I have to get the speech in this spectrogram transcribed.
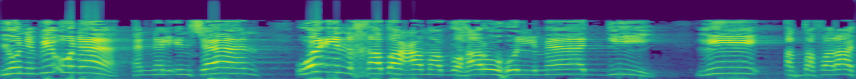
ينبئنا أن الإنسان وإن خضع مظهره المادي للطفرات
